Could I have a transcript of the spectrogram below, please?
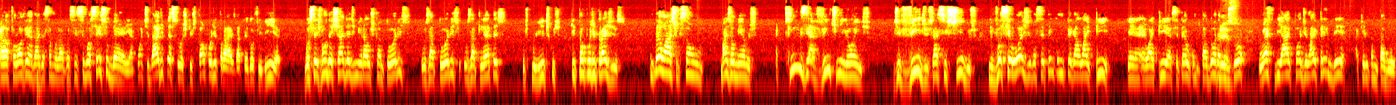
ela falou a verdade, essa mulher, falou assim, se vocês souberem a quantidade de pessoas que estão por detrás da pedofilia, vocês vão deixar de admirar os cantores, os atores, os atletas, os políticos que estão por detrás disso. Então eu acho que são mais ou menos 15 a 20 milhões de vídeos assistidos e você hoje você tem como pegar o IP, que é, é o IP, é, você pega o computador da Isso. pessoa, o FBI pode ir lá e prender aquele computador.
